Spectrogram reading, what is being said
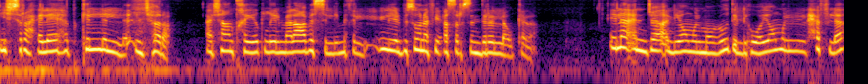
يشرح عليها بكل ال- الجرى عشان تخيط لي الملابس اللي مثل اللي يلبسونها في عصر سندريلا وكذا. إلى أن جاء اليوم الموعود اللي هو يوم الحفلة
